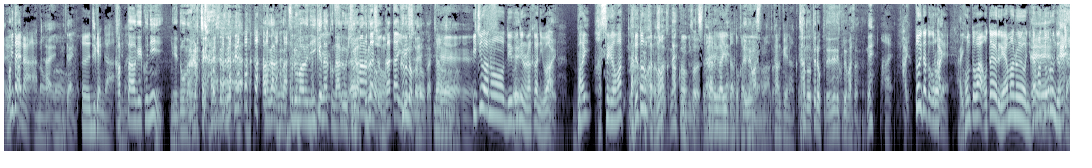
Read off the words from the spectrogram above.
はい。みたいな、あの、はい事件があ買ったた挙句に、えどうなるかっていう話ですね。はずか君が鶴丸に行けなくなる日が来るのかどうかっていう。一応あの、DVD の中には、はい倍、長谷川って出とるからな。そうですね。誰が言うたとかいうのは関係なくち。ゃんとテロップで出てくれますからね。はい。はいといったところで、はい本当はお便りが山のように溜まっておるんですが、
